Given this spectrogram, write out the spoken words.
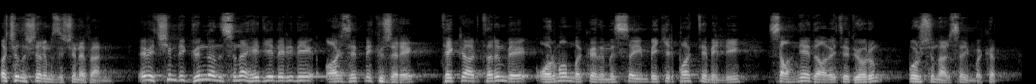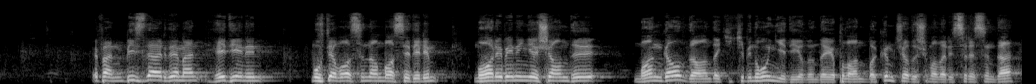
açılışlarımız için efendim. Evet şimdi günün anısına hediyelerini arz etmek üzere tekrar Tarım ve Orman Bakanımız Sayın Bekir Pakdemirli'yi sahneye davet ediyorum. Buyursunlar Sayın Bakan. Efendim bizler de hemen hediyenin muhtevasından bahsedelim. Muharebenin yaşandığı Mangal Dağı'ndaki 2017 yılında yapılan bakım çalışmaları sırasında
